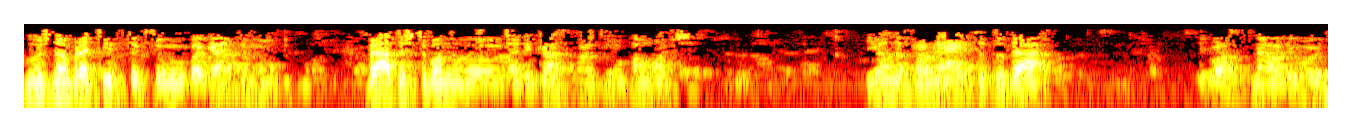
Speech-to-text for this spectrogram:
нужно обратиться к своему богатому брату, чтобы он э, наверняка сможет ему помочь. И он направляется туда, его останавливают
